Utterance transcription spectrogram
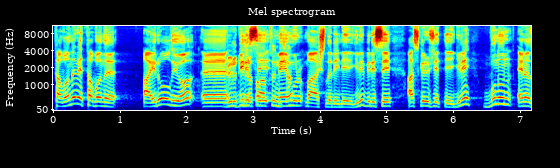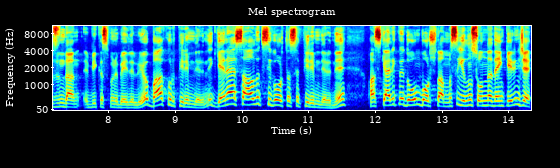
tavanı ve tabanı ayrı oluyor. E, Brüt ücret birisi artınca- memur maaşları ile ilgili, birisi asgari ücretle ilgili. Bunun en azından bir kısmını belirliyor. Bağkur primlerini, genel sağlık sigortası primlerini, askerlik ve doğum borçlanması yılın sonuna denk gelince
